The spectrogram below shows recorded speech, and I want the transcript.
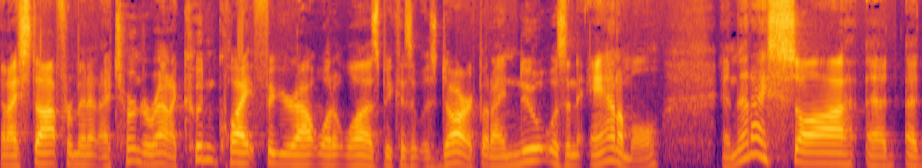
and I stopped for a minute. And I turned around. I couldn't quite figure out what it was because it was dark, but I knew it was an animal. And then I saw a, a,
